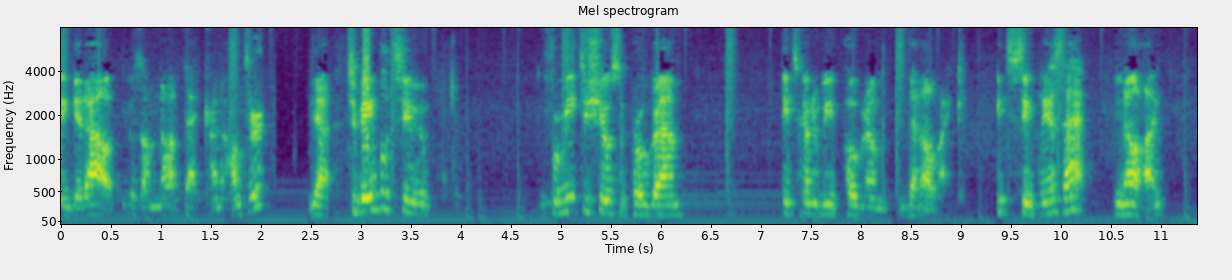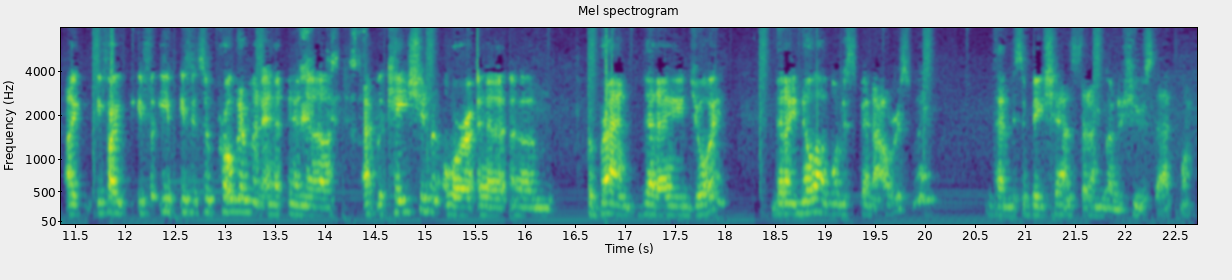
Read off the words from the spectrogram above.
and get out because I'm not that kind of hunter. Yeah, to be able to, for me to choose a program, it's going to be a program that I like. It's simply as that. You know, I, I if I if if, if it's a program and an application or a, um, a brand that I enjoy, that I know I want to spend hours with, then there's a big chance that I'm going to choose that one.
